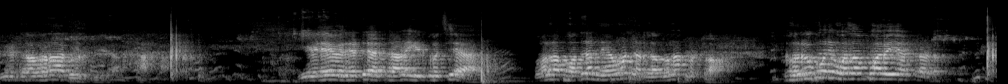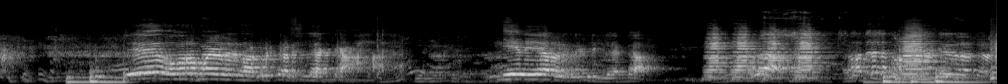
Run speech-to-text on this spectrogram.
వీడు దొంగనా కొడుకు. ఈడేమి రెడ్డి అంటాడు? ఇక్కడికి వాళ్ళ పొద్దున్న ఏమంటారు దొంగనా కొట్ట కరుపుని వదంపాలి అంటాడు. ఏ ఒక రూపాయలు లేదు నా కొడుకు కలిసి లెక్క. నేను రెడ్డికి లెక్క. అంటాడు.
